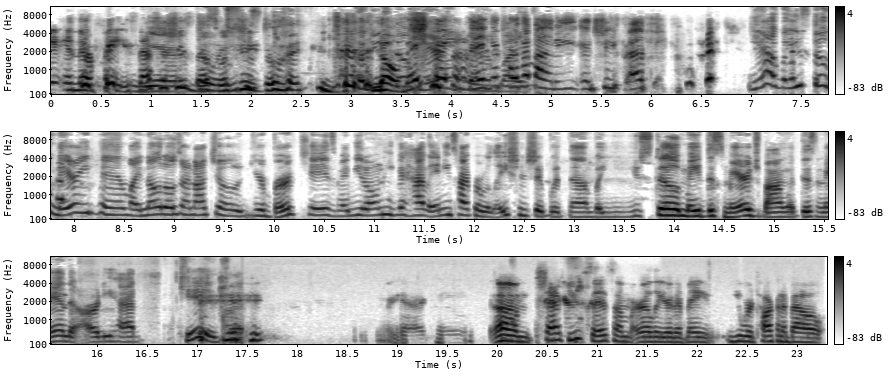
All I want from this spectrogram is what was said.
it in their face. That's yeah, what she's that's doing. What she's doing. no, they can't begging like, for the money, and she says. Yeah, but you still married him. Like, no, those are not your your birth kids. Maybe you don't even have any type of relationship with them, but you, you still made this marriage bond with this man that already had kids. Like, yeah, I can't. Um, Shaq, you said something earlier that made you were talking about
